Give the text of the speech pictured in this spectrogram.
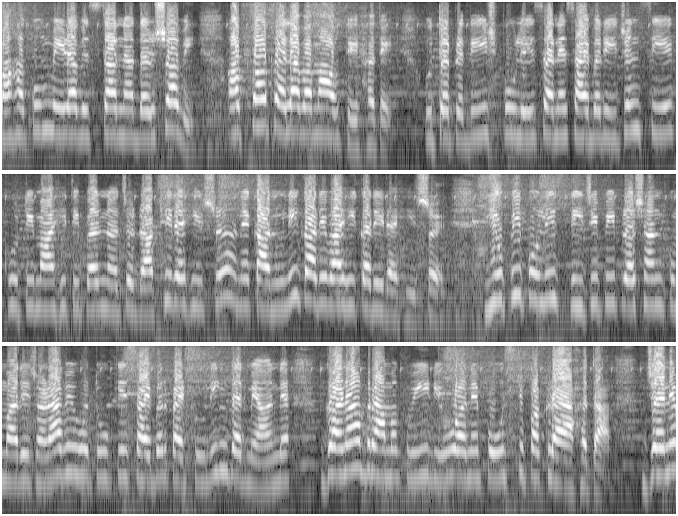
મહાકુંભ મેળા વિસ્તારના દર્શાવી અફવા ફેલાવવામાં આવતી હતી. ઉત્તર પ્રદેશ પોલીસ અને સાયબર એજન્સીએ ખોટી માહિતી પર નજર રાખી રહી છે અને કાનૂની કાર્યવાહી કરી રહી છે. યુપી પોલીસ ડીજીપી પ્રશાંત કુમારે જણાવ્યું હતું કે સાયબર પેટ્રોલિંગ દરમિયાન ઘણા ભ્રામક વીડિયો અને પોસ્ટ પકડાયા હતા, જેને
